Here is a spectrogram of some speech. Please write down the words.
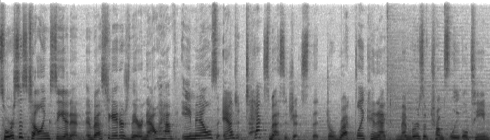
Sources telling CNN investigators there now have emails and text messages that directly connect members of Trump's legal team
